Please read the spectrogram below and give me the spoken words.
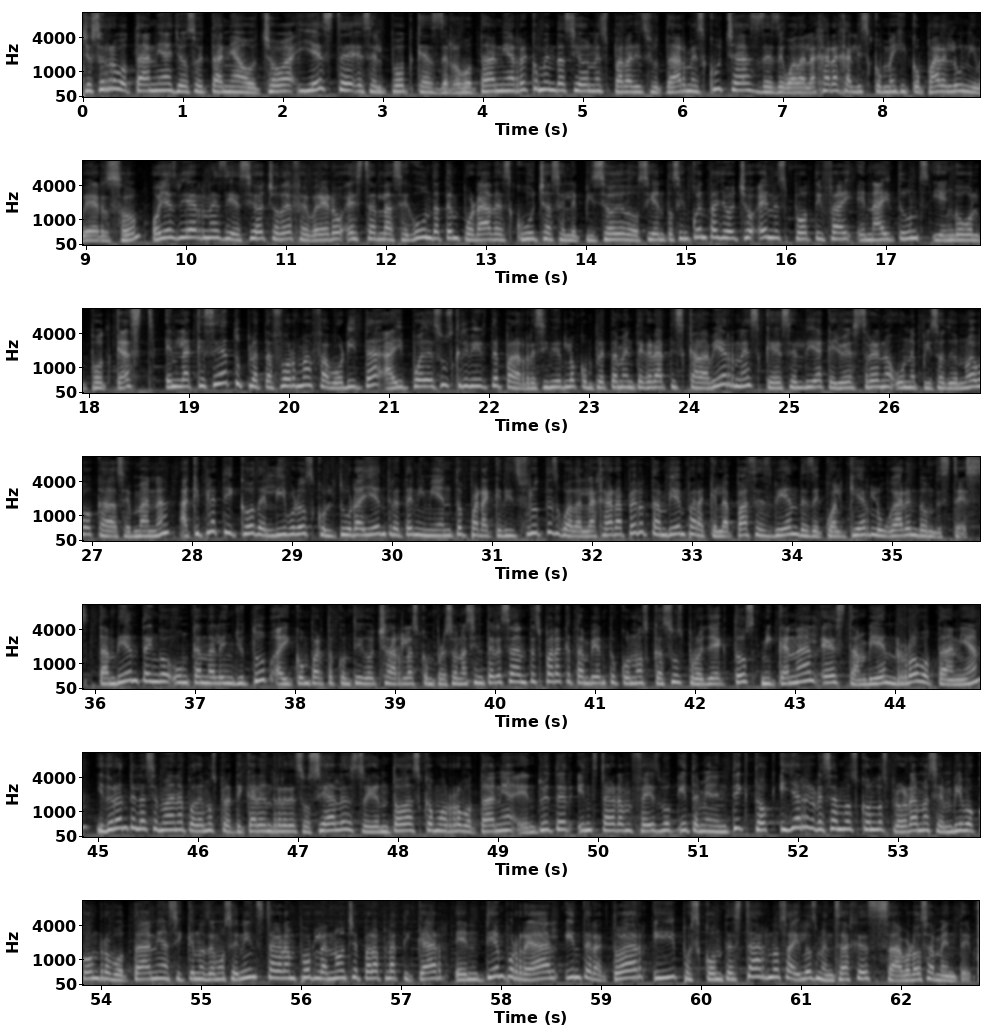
Yo soy Robotania, yo soy Tania Ochoa y este es el podcast de Robotania, recomendaciones para disfrutar. Me escuchas desde Guadalajara, Jalisco, México para el universo. Hoy es viernes 18 de febrero, esta es la segunda temporada, escuchas el episodio 258 en Spotify, en iTunes y en Google Podcast. En la que sea tu plataforma favorita, ahí puedes suscribirte para recibirlo completamente gratis cada viernes, que es el día que yo estreno un episodio nuevo cada semana. Aquí platico de libros, cultura y entretenimiento para que disfrutes Guadalajara, pero también para que la pases bien desde cualquier lugar en donde estés. También tengo un canal en YouTube, ahí comparto contigo charlas con personas interesantes para que también tú conozcas sus proyectos. Mi canal es también Robotania y durante la semana podemos platicar en redes sociales, estoy en todas como Robotania, en Twitter, Instagram, Facebook y también en TikTok y ya regresamos con los programas en vivo con Robotania, así que nos vemos en Instagram por la noche para platicar en tiempo real, interactuar y pues contestarnos ahí los mensajes sabrosamente.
